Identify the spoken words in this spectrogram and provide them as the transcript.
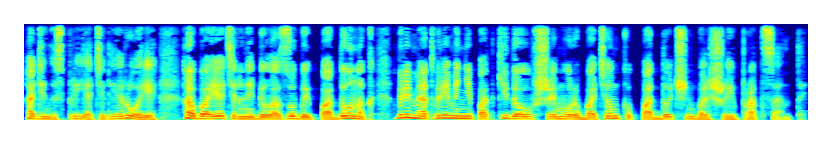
один из приятелей Рори, обаятельный белозубый подонок, время от времени подкидывавший ему работенку под очень большие проценты.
